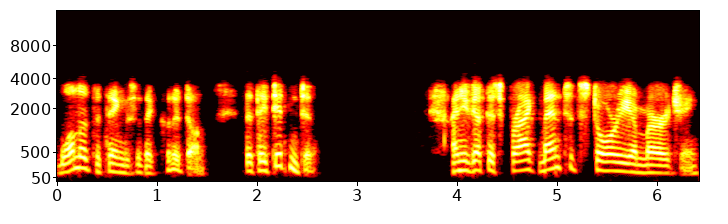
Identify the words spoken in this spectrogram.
one of the things that they could have done that they didn't do. And you get this fragmented story emerging,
